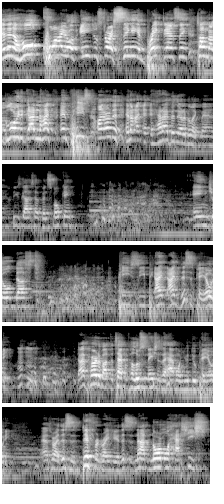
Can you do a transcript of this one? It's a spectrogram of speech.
and then a whole choir of angels start singing and breakdancing, talking about glory to God in high and peace on earth. And, I, and had I been there, I'd have been like, man, these guys have been smoking. Angel dust. PCP. I, I, this is peyote. Mm-mm. I've heard about the type of hallucinations that happen when you do peyote. That's right, this is different right here. This is not normal hashish.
